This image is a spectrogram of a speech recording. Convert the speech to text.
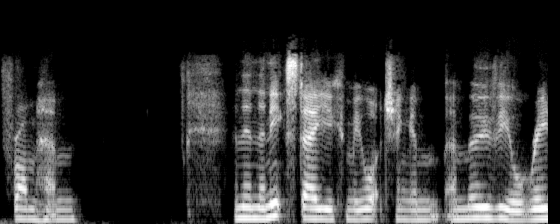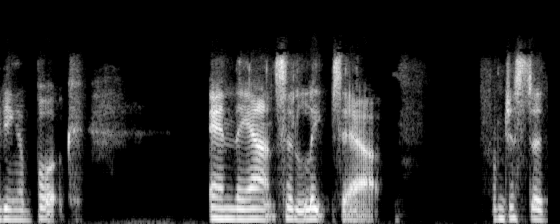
from him and then the next day, you can be watching a, a movie or reading a book, and the answer leaps out from just a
